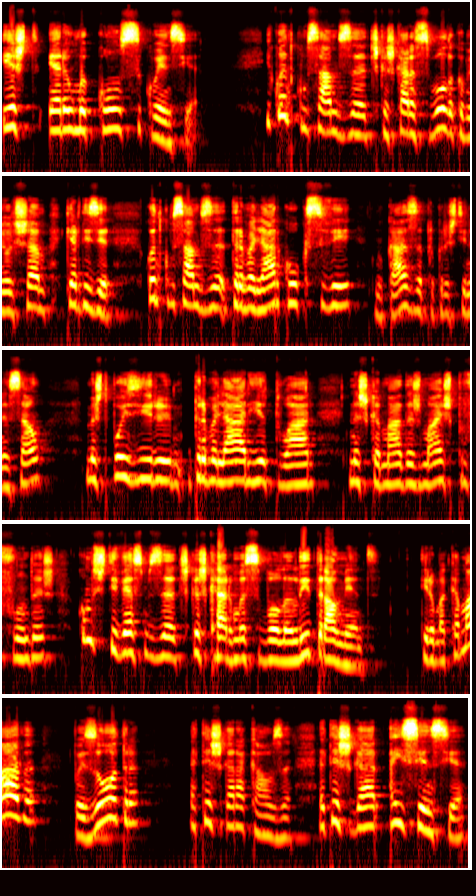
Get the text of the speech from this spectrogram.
este era uma consequência. E quando começámos a descascar a cebola, como eu lhe chamo, quer dizer, quando começámos a trabalhar com o que se vê, no caso, a procrastinação, mas depois ir eh, trabalhar e atuar nas camadas mais profundas, como se estivéssemos a descascar uma cebola, literalmente. Tira uma camada, depois outra, até chegar à causa, até chegar à essência.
